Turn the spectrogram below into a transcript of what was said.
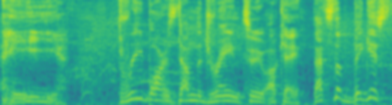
Hey, three bars down the drain too. Okay, that's the biggest,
